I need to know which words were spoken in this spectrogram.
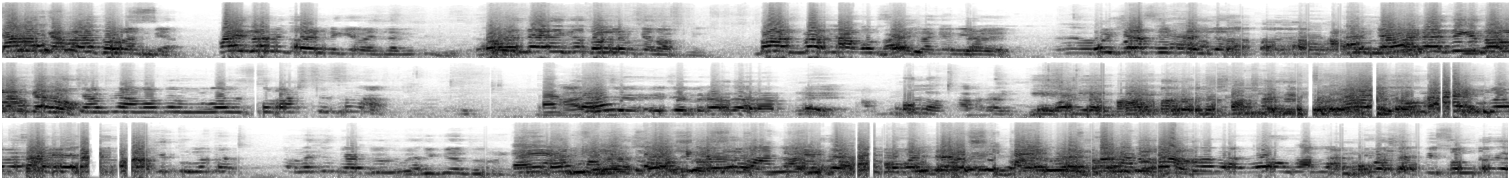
কেন ক্যামেরা ধরলেন মিয়া ফাইজলামি করেন নাকি ফাইজলামি বলেন এদিকে ধরলেন কেন আপনি বারবার না করছেন আপনাকে মিয়া পয়সা আছে ফাইজলামি আপনি ক্যামেরা এদিকে ধরলেন কেন আপনি আমাদের মোবাইলে চলে আসতেছে না এই যে ব্রাদার আপনি বলো আপনার কি বারবার ওই সামনে দিতে পিছন থেকে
